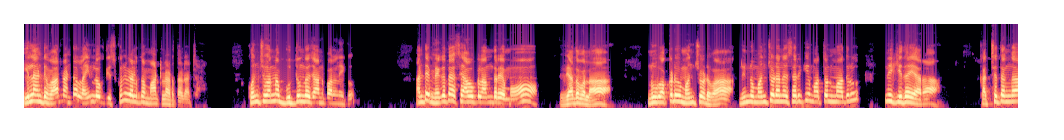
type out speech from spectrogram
ఇలాంటి వారిని అంటే లైన్లోకి తీసుకుని వీళ్ళతో మాట్లాడతాడట. కొంచెమన్నా బుద్ధి ఉందా జానపాల నీకు? అంటే మిగతా సేవకులందరేమో వెధవలా? నువ్వు ఒక్కడు మంచోడువా? నిన్ను మంచోడు అనేసరికి మొత్తం మతోన్మాదులు నీకు ఇదయ్యారా ఖచ్చితంగా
